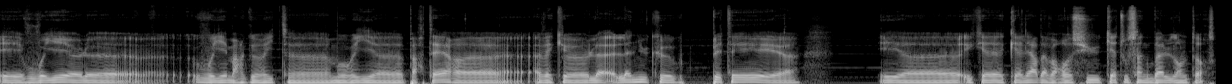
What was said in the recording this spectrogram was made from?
Et vous voyez euh, vous voyez Marguerite euh, Maury euh, par terre avec la, nuque pétée et, et, qui a, l'air d'avoir reçu 4 ou 5 balles dans le torse.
